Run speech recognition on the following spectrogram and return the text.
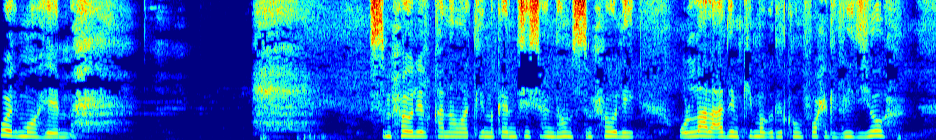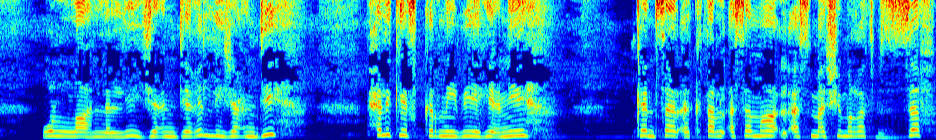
والمهم سمحوا لي القنوات اللي ما كنمشيش عندهم سمحوا لي. والله العظيم كما قلت لكم في واحد الفيديو والله لا اللي جا عندي غير اللي جا عندي. بحال كيفكرني به يعني كنسى أكثر الاسماء الأسماء شي مرات بزاف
